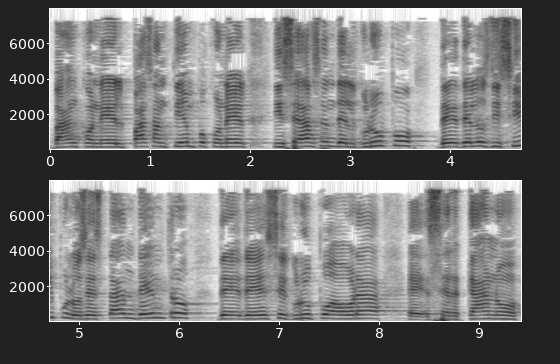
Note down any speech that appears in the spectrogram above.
van con Él, pasan tiempo con Él y se hacen del grupo de, los discípulos. Están dentro de, ese grupo ahora eh, cercano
